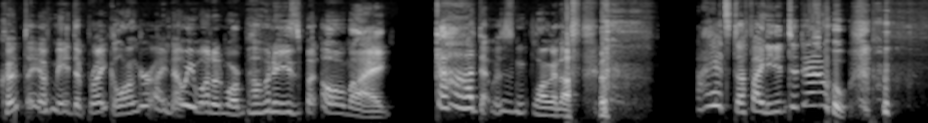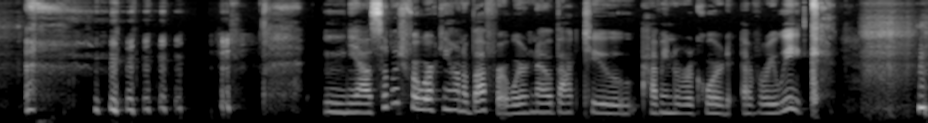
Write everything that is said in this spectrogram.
couldn't they have made the break longer? I know he wanted more ponies, but oh my god, that wasn't long enough. I had stuff I needed to do. Mm, Yeah, so much for working on a buffer. We're now back to having to record every week.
